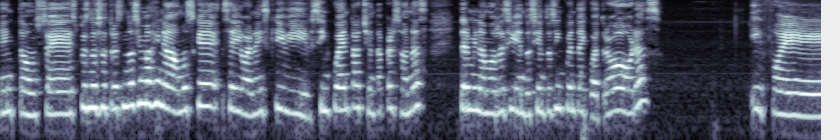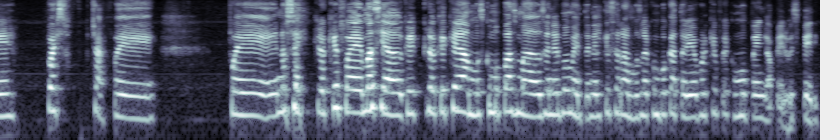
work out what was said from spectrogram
Entonces, pues nosotros nos imaginábamos que se iban a inscribir 50, 80 personas, terminamos recibiendo 154 horas. Y fue, pues, ya fue, fue, no sé, creo que fue demasiado, creo que quedamos como pasmados en el momento en el que cerramos la convocatoria porque fue como, venga, pero espere,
